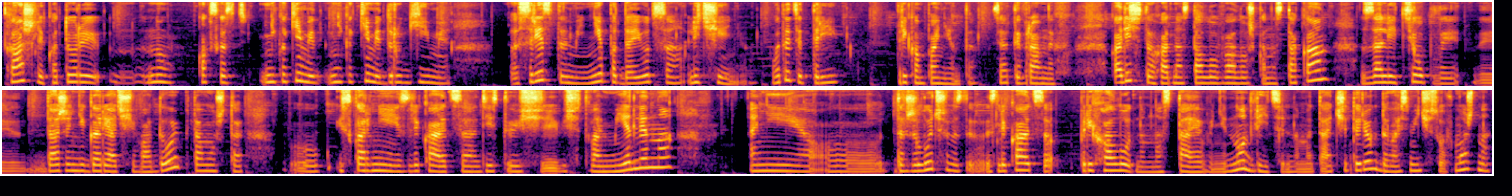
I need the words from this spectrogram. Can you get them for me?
кашле, который, ну, как сказать, никакими, никакими другими э, средствами не поддается лечению. Вот эти три три компонента, взятые в равных количествах, одна столовая ложка на стакан, залить теплой, э, даже не горячей водой, потому что э, из корней извлекаются действующие вещества медленно, они э, даже лучше извлекаются при холодном настаивании, но длительном. Это от 4 до 8 часов можно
